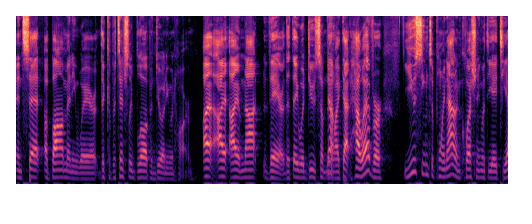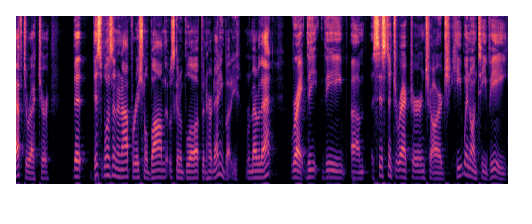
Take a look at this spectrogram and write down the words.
and set a bomb anywhere that could potentially blow up and do anyone harm. I, I, I am not there that they would do something no. like that. However, you seem to point out in questioning with the ATF director that this wasn't an operational bomb that was going to blow up and hurt anybody. Remember that? Right. The the um, assistant director in charge he went on TV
